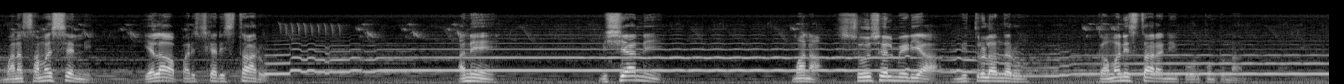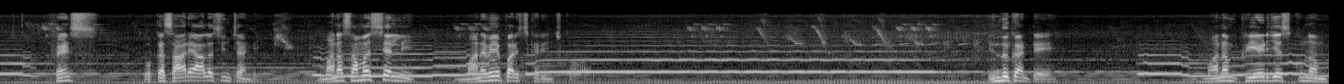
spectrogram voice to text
మన సమస్యల్ని ఎలా పరిష్కరిస్తారు? అనే విషయాన్ని మన సోషల్ మీడియా మిత్రులందరూ గమనిస్తారని కోరుకుంటున్నాను. ఫ్రెండ్స్ ఒక్కసారి ఆలోచించండి. మన సమస్యల్ని మనమే పరిష్కరించుకోవాలి. ఎందుకంటే మనం క్రియేట్ చేసుకున్నాం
